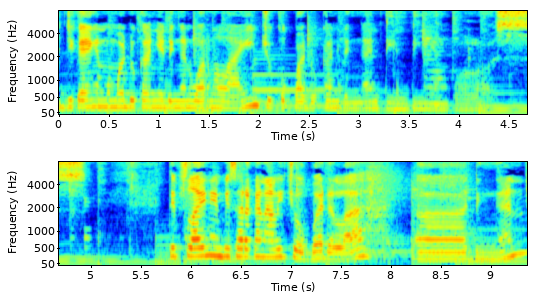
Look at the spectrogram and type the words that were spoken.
Jika ingin memadukannya dengan warna lain, cukup padukan dengan dinding yang polos. Tips lain yang bisa rekan alit coba adalah uh, dengan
